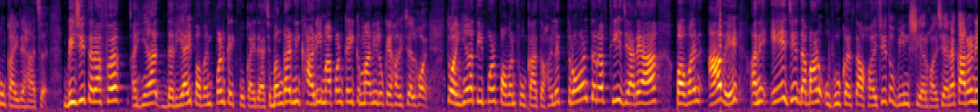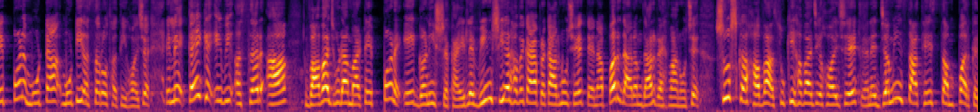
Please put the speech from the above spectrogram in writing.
ફૂકાઈ રહ્યો છે બીજી તરફ અહીંયા દરિયાઈ પવન પણ કઈક ફૂકાઈ રહ્યો છે બંગાળની ખાડીમાં પણ કઈક મનીલો કે હલચલ હોય તો અહીંયાથી પણ પવન ફૂંકાતો હોય એટલે ત્રણ તરફથી જ્યારે આ પવન આવે અને એ જે દબાણ ઊભું કરતા હોય છે તો વિન્ડ શિયર હોય છે એના કારણે પણ મોટા મોટી અસરો થતી હોય છે એટલે કંઈક એવી અસર આ વાવાઝોડા માટે પણ એ ગણી શકાય એટલે વિન્ડશિયર હવે કયા પ્રકારનું છે તેના પર દારમદાર રહેવાનું છે શુષ્ક હવા સૂકી હવા જે હોય છે અને જમીન સાથે સંપર્ક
